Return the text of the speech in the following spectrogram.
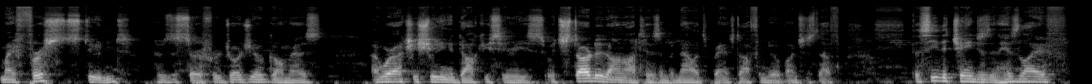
my first student, who's a surfer, Giorgio Gomez. Uh, we're actually shooting a docu series, which started on autism, but now it's branched off into a bunch of stuff. To see the changes in his life,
